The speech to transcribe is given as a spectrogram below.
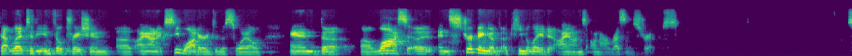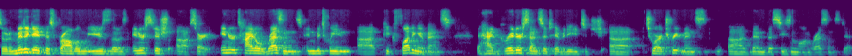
that led to the infiltration of ionic seawater into the soil and the uh, loss uh, and stripping of accumulated ions on our resin strips. So to mitigate this problem, we use those interstitial, uh, sorry, intertidal resins in between uh, peak flooding events that had greater sensitivity to, uh, to our treatments uh, than the season-long resins did.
